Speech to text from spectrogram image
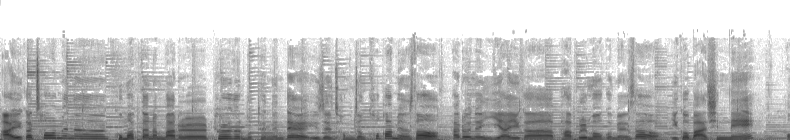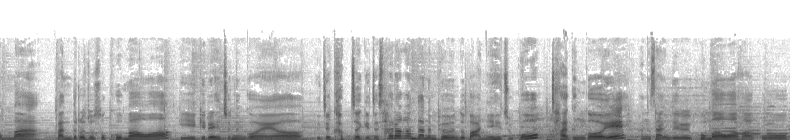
아이가 처음에는 고맙다는 말을 표현을 못했는데 이제 점점 커가면서 하루는 이 아이가 밥을 먹으면서 이거 맛있네 엄마 만들어줘서 고마워 얘기를 해주는 거예요. 이제 갑자기 이제 사랑한다는 표현도 많이 해주고 작은 거에 항상 늘 고마워하고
